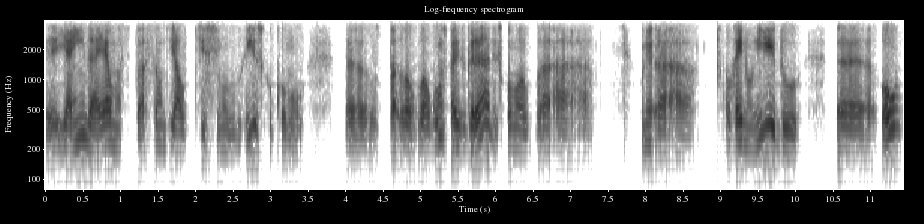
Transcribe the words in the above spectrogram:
e ainda é uma situação de altíssimo risco, como uh, alguns países grandes, como a, a, a, o Reino Unido, uh, ou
